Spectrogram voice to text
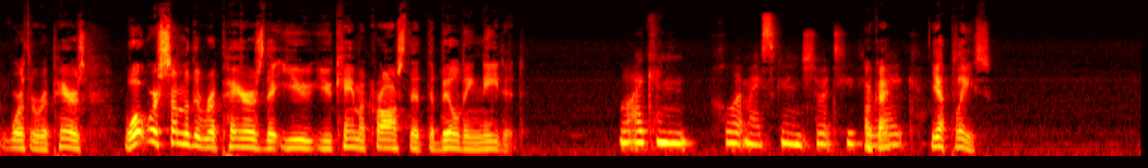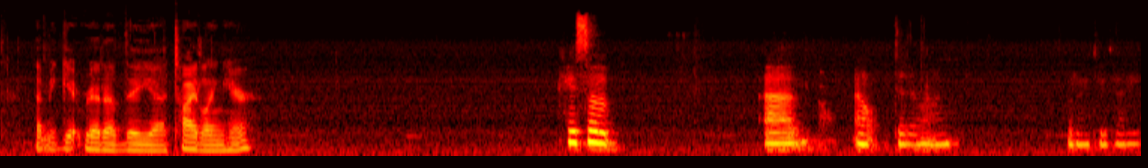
worth of repairs? What were some of the repairs that you you came across that the building needed? Well, I can pull up my screen and show it to you if okay. you like. Yeah, please. Let me get rid of the uh, titling here. Okay, so uh, oh, did it wrong. What did I do, Daddy?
